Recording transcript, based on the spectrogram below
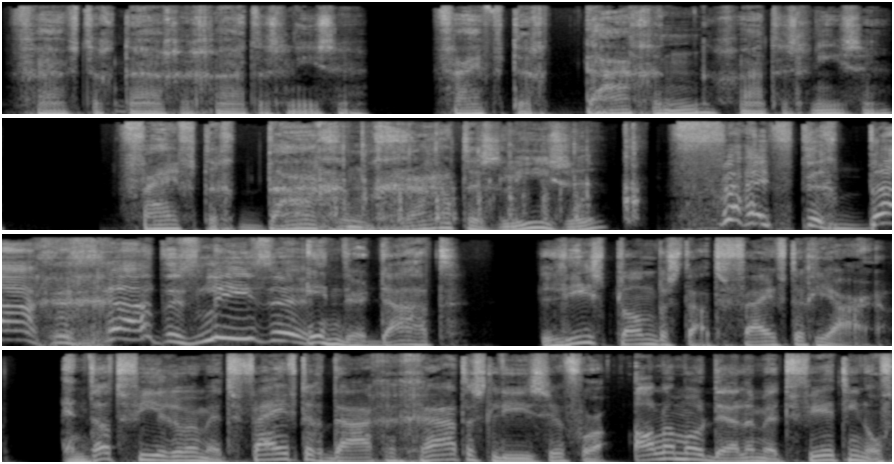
50 dagen gratis leasen. 50 dagen gratis leasen. 50 dagen gratis leasen. 50 dagen gratis leasen! Inderdaad. Leaseplan bestaat 50 jaar. En dat vieren we met 50 dagen gratis leasen voor alle modellen met 14 of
